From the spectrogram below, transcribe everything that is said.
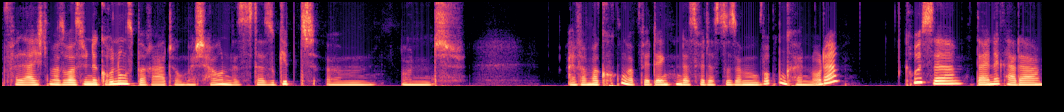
vielleicht mal sowas wie eine Gründungsberatung. Mal schauen, was es da so gibt. Ähm, und einfach mal gucken, ob wir denken, dass wir das zusammen wuppen können, oder? Grüße, deine Kada.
